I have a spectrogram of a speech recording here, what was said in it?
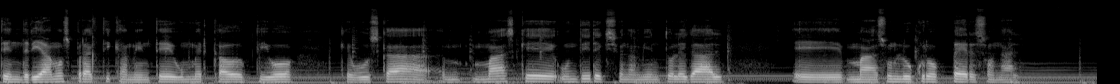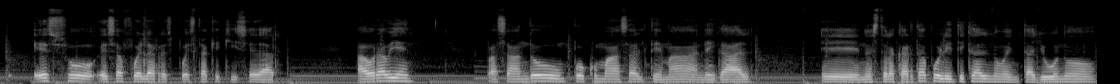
Tendríamos prácticamente un mercado adoptivo que busca mm, más que un direccionamiento legal, eh, más un lucro personal. Eso, esa fue la respuesta que quise dar. Ahora bien, pasando un poco más al tema legal, eh, nuestra Carta Política del 91,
